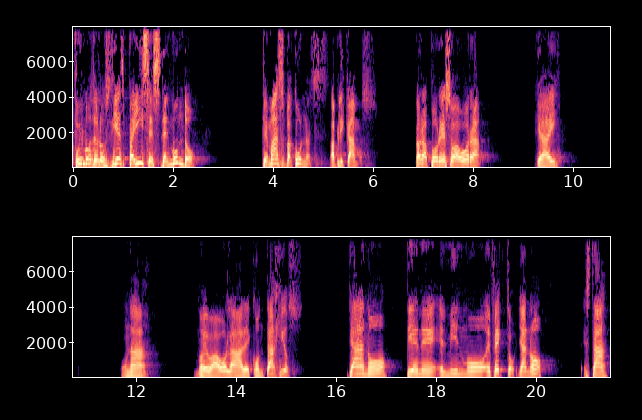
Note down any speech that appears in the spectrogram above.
Fuimos de los 10 países del mundo que más vacunas aplicamos. Ahora, por eso ahora que hay una nueva ola de contagios, ya no tiene el mismo efecto, ya no está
